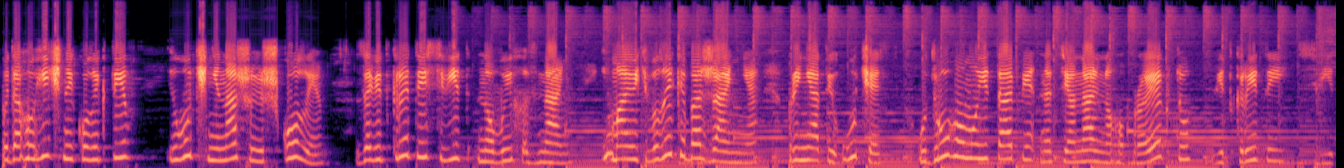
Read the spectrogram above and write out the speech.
педагогічний колектив і учні нашої школи за відкритий світ нових знань і мають велике бажання прийняти участь у другому етапі національного проєкту Відкритий світ.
